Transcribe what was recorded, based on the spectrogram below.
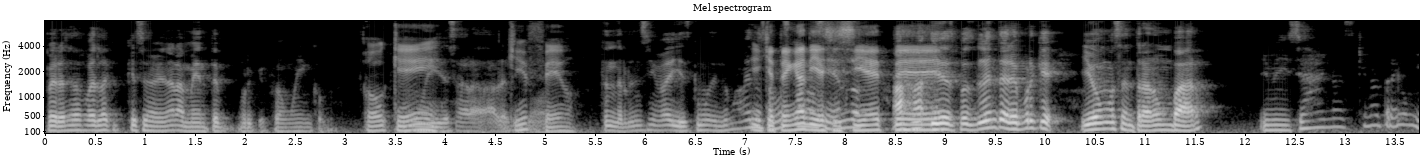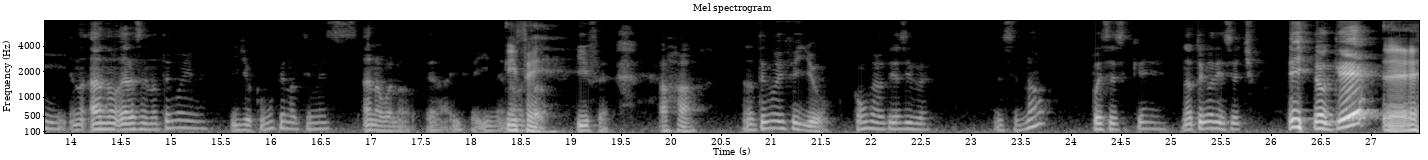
Pero esa fue la que se me vino a la mente porque fue muy incómodo, Ok. muy desagradable. Qué feo. Tenerlo encima y es como de no mames. Y que tenga conociendo". 17. Ajá, y después le enteré porque íbamos a entrar a un bar y me dice, ay, no, es que no traigo mi. ah, no, era ese, no tengo INE. Y yo, ¿cómo que no tienes? Ah, no, bueno, era IFE, INE. no me IFE. IFE. Ajá. No tengo IFE y yo, ¿cómo que no tienes IFE? dice, no, pues es que no tengo 18. Y yo, ¿qué? Eh,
